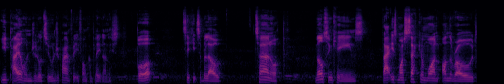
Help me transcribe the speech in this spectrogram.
you'd pay 100 or 200 pound for it if I'm completely honest. But tickets are below. Turn up, Milton Keynes. That is my second one on the road,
